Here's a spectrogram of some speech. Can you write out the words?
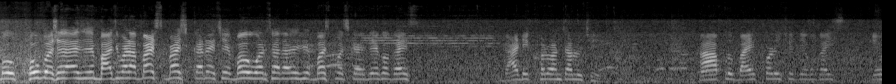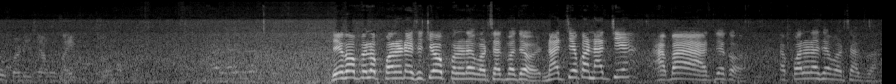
બહુ ખૂબ વરસાદ આવે છે. બાજુવાળા બસ બસ કરે છે. બહુ વરસાદ આવે છે. બસ બસ કરે દેખો ગાઈસ ગાડી ખોલવાનું ચાલુ છે. હા, આપણું બાઇક પડ્યું છે. દેખો ગાઈસ કેવું પડ્યું છે આપણું બાઇક દેખો, પેલો પલડે છે, ચેવો પલડે વરસાદમાં? જો, નાચીએ કો, નાચીએ? હા બસ, દેખો, આ પલડે છે વરસાદમાં.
